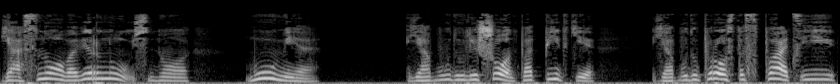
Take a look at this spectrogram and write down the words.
Я снова вернусь, но... Мумия! Я буду лишен подпитки я буду просто спать и...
